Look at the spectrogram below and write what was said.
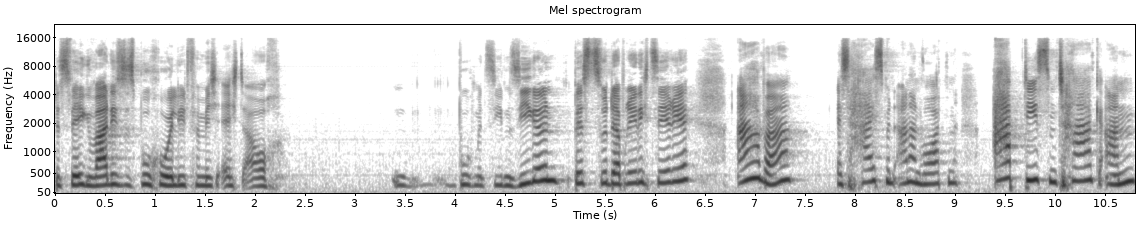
Deswegen war dieses Buch Hohelied für mich echt auch ein Buch mit sieben Siegeln bis zu der Predigtserie. Aber es heißt mit anderen Worten, ab diesem Tag an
